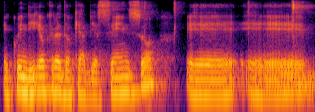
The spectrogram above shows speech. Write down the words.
E quindi io credo che abbia senso. E, e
